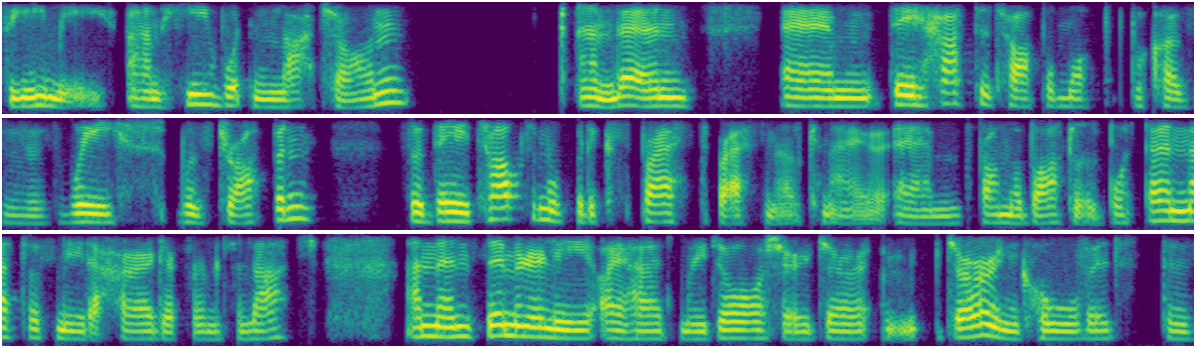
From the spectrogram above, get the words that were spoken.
see me, and he wouldn't latch on, and then um they had to top him up because of his weight was dropping. So they topped him up with expressed breast milk now um, from a bottle, but then that just made it harder for him to latch. And then similarly, I had my daughter dur- during COVID. There's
